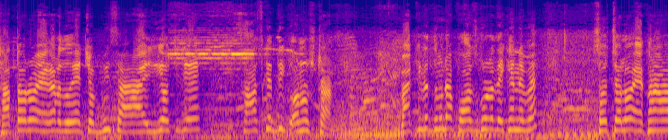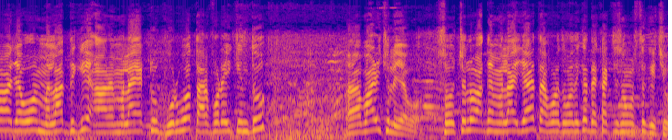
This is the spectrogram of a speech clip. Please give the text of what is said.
সতেরো এগারো দু আর আজকে হচ্ছে যে সাংস্কৃতিক অনুষ্ঠান। বাকিটা তোমরা পজ করে দেখে নেবে। সো চলো, এখন আমরা যাব মেলার দিকে, আর মেলায় একটু ঘুরবো, তারপরেই কিন্তু বাড়ি চলে যাব। সো চলো, আগে মেলায় যায় তারপরে তোমাদেরকে দেখাচ্ছি সমস্ত কিছু।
